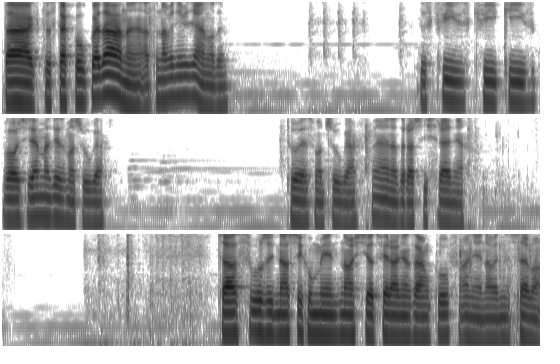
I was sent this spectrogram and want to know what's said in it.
Tak, to jest tak poukładane, a to nawet nie wiedziałem o tym. To jest kwi, kwi, z gwoździem, a gdzie jest maczuga? Tu jest maczuga. Nie, no to raczej średnia. Czas użyć naszych umiejętności otwierania zamków. A nie, nawet nie trzeba.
